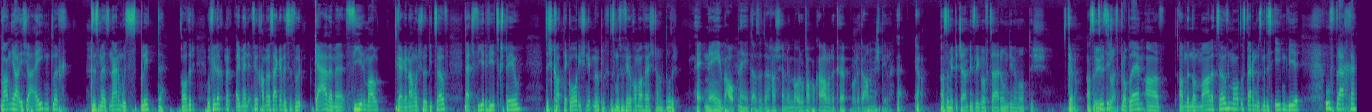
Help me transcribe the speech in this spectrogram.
Vanja, ist ja eigentlich, dass man es dann muss splitten muss. Oder? Und vielleicht, ich meine, vielleicht kann man auch sagen, was es würde geben, wenn man viermal gegeneinander spielt bei 12, dann hast du 44 Spiele. Das ist kategorisch nicht möglich. Das muss man vielleicht auch mal festhalten, oder? Nein, nein, überhaupt nicht. Also da kannst du ja nicht mehr Europapokal oder Cup oder gar nicht mehr spielen. Ja. Also mit der Champions League, die auf 10 Runden will, ist Genau. Also das ist zu. das Problem an, an einem normalen 12er-Modus. Darum muss man das irgendwie aufbrechen.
